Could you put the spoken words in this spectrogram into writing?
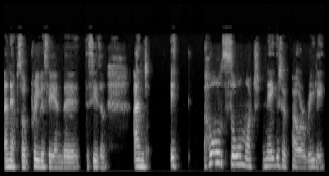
an episode previously in the, the season, and it holds so much negative power really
